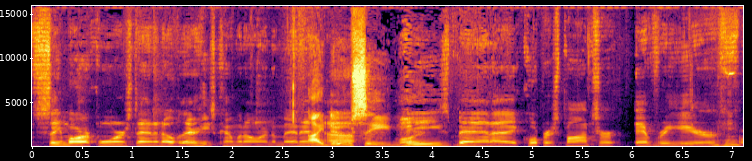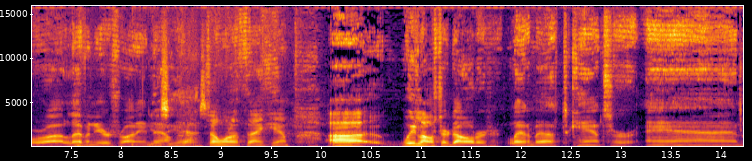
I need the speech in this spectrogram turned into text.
C. Mark Warren, standing over there. He's coming on in a minute. I do see Mark. He's been a corporate sponsor every year for uh, 11 years running Yes, now. he has. So I want to thank him. Uh, we lost our daughter, Lana Beth, to cancer, and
